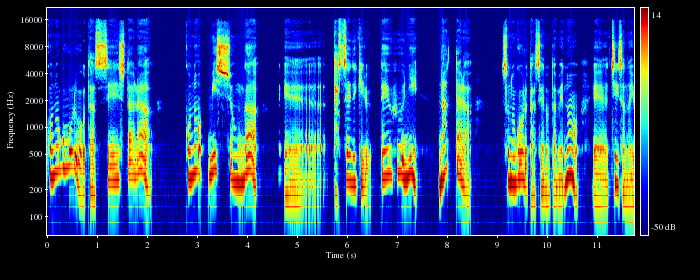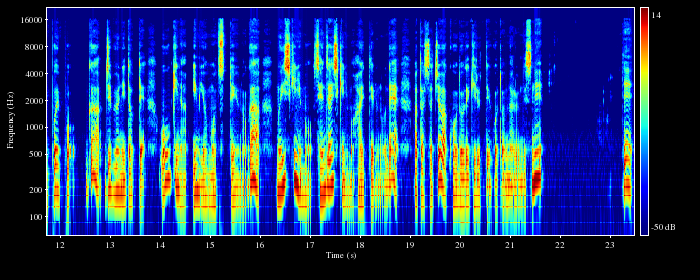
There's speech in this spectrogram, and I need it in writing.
このゴールを達成したら、このミッションが、えー、達成できるっていう風になったら、そのゴール達成のための、えー、小さな一歩一歩が自分にとって大きな意味を持つっていうのが無意識にも潜在意識にも入っているので私たちは行動できるっていうことになるんですね。で、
